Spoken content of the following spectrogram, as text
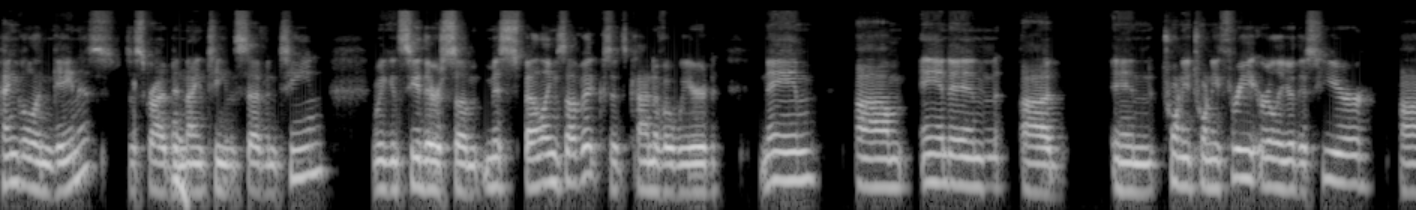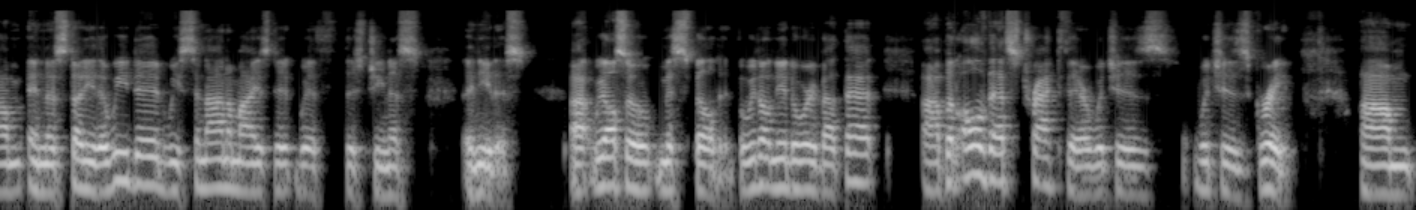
Pengulinganus, described in 1917. We can see there's some misspellings of it because it's kind of a weird name. Um, and in uh, in 2023, earlier this year, um, in a study that we did, we synonymized it with this genus Anitis. Uh, we also misspelled it, but we don't need to worry about that. Uh, but all of that's tracked there, which is which is great. Um,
